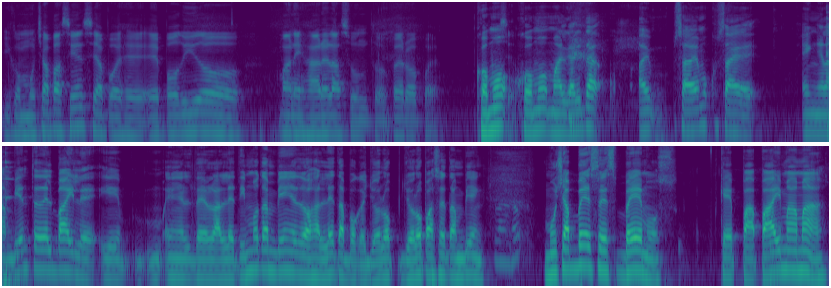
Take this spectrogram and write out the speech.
y con mucha paciencia pues he, podido manejar el asunto, pero pues ¿Cómo, Margarita, sabemos que en el ambiente del baile y en el del atletismo también y de los atletas, porque yo lo, yo lo pasé también, muchas veces vemos que papá y mamá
